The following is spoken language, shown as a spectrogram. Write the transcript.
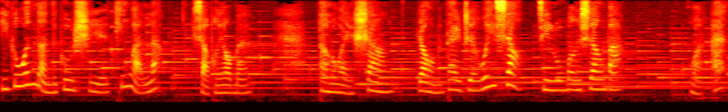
一个温暖的故事听完了。小朋友们，到了晚上，让我们带着微笑进入梦乡吧。晚安。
